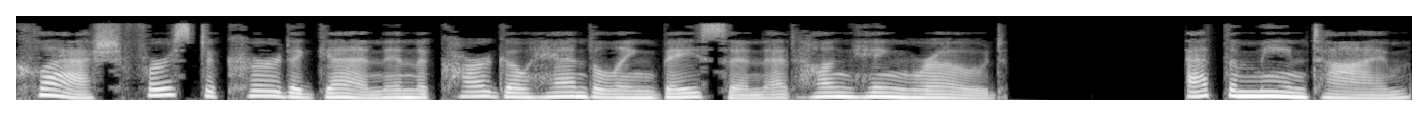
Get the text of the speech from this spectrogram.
Clash first occurred again in the cargo handling basin at Hung Hing Road. At the meantime,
